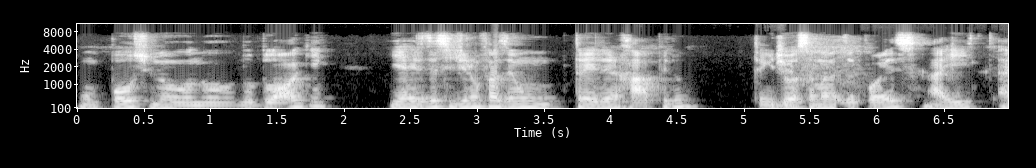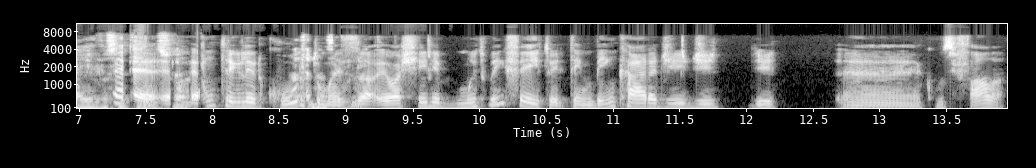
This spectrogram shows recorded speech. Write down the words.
um post no, no, no blog, e aí eles decidiram fazer um trailer rápido, Entendi. duas semanas depois, aí, aí você É, sua... é um trailer curto, mas eu achei ele muito bem feito. Ele tem bem cara de. de, de, é, como se fala?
